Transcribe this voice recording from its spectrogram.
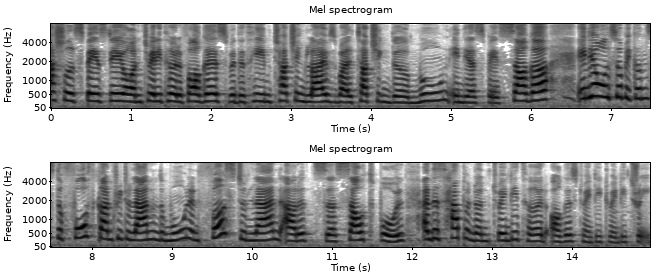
Its maiden National Space Day on 23rd of August with the theme Touching Lives While Touching the Moon, India's Space Saga, India also becomes the fourth country to land on the moon and first to land out its uh, South Pole. And this happened on 23rd August 2023.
